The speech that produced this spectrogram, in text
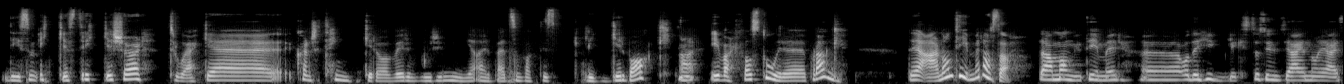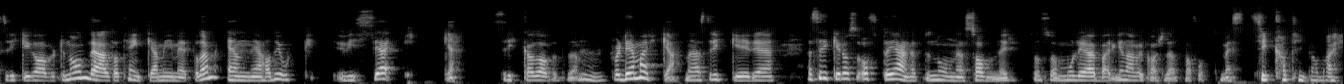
De som ikke strikker sjøl, tror jeg ikke kanskje tenker over hvor mye arbeid som faktisk ligger bak. Nei. I hvert fall store plagg. Det er noen timer, altså. Det er mange timer, eh, og det hyggeligste syns jeg når jeg strikker gaver til noen, det er at da tenker jeg mye mer på dem enn jeg hadde gjort hvis jeg ikke strikka gave til dem. Mm. For det merker jeg når jeg strikker eh, Jeg strikker også ofte gjerne til noen jeg savner. Sånn som Olea Bergen er vel kanskje den som har fått mest strikka ting av meg.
